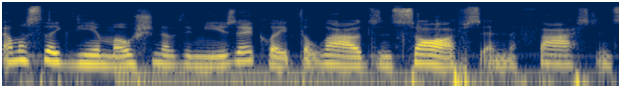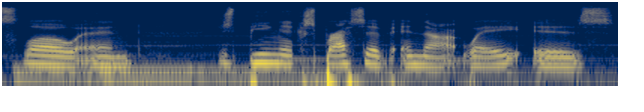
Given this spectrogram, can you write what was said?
almost like the emotion of the music, like the louds and softs and the fast and slow and just being expressive in that way is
